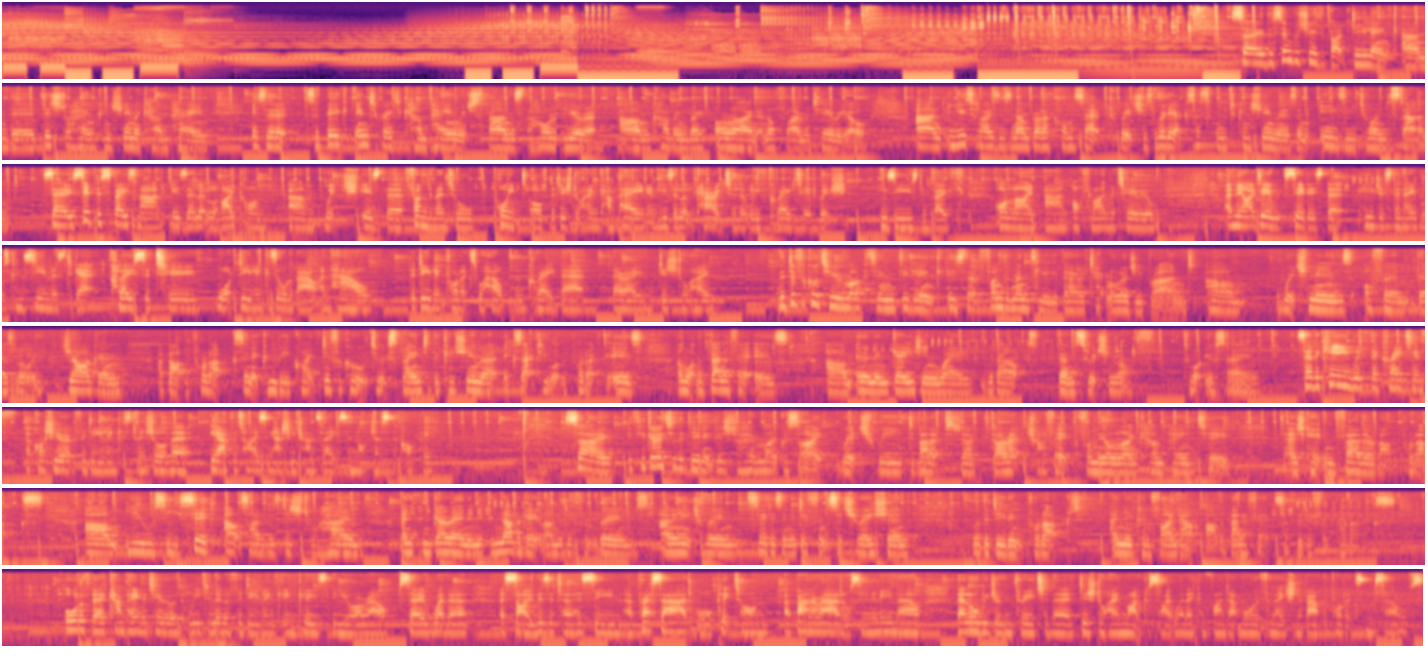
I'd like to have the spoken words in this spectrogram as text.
Música So the simple truth about D-Link and the Digital Home Consumer campaign is that it's a big integrated campaign which spans the whole of Europe, um, covering both online and offline material. And it utilises an umbrella concept which is really accessible to consumers and easy to understand. So Sid the Spaceman is a little icon um, which is the fundamental point of the Digital Home campaign and he's a little character that we've created which he's used in both online and offline material. And the idea with Sid is that he just enables consumers to get closer to what D-Link is all about and how the D-Link products will help them create their, their own digital home. The difficulty with marketing D-Link is that fundamentally they're a technology brand, um, which means often there's a lot of jargon about the products and it can be quite difficult to explain to the consumer exactly what the product is and what the benefit is um, in an engaging way without them switching off to what you're saying. So the key with the creative across Europe for D-Link is to ensure that the advertising actually translates and not just the copy. So, if you go to the D-Link Digital Home microsite, which we developed to direct traffic from the online campaign to, to educate them further about the products, um, you will see Sid outside of his digital home and you can go in and you can navigate around the different rooms and in each room Sid is in a different situation with a D-Link product and you can find out about the benefits of the different products. All of the campaign material that we deliver for D-Link includes the URL, so whether a site visitor has seen a press ad or clicked on a banner ad or seen an email, they'll all be driven through to the Digital Home microsite where they can find out more information about the products themselves.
